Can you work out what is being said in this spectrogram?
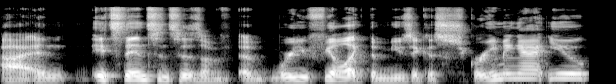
uh, and it's the instances of, of, where you feel like the music is screaming at you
